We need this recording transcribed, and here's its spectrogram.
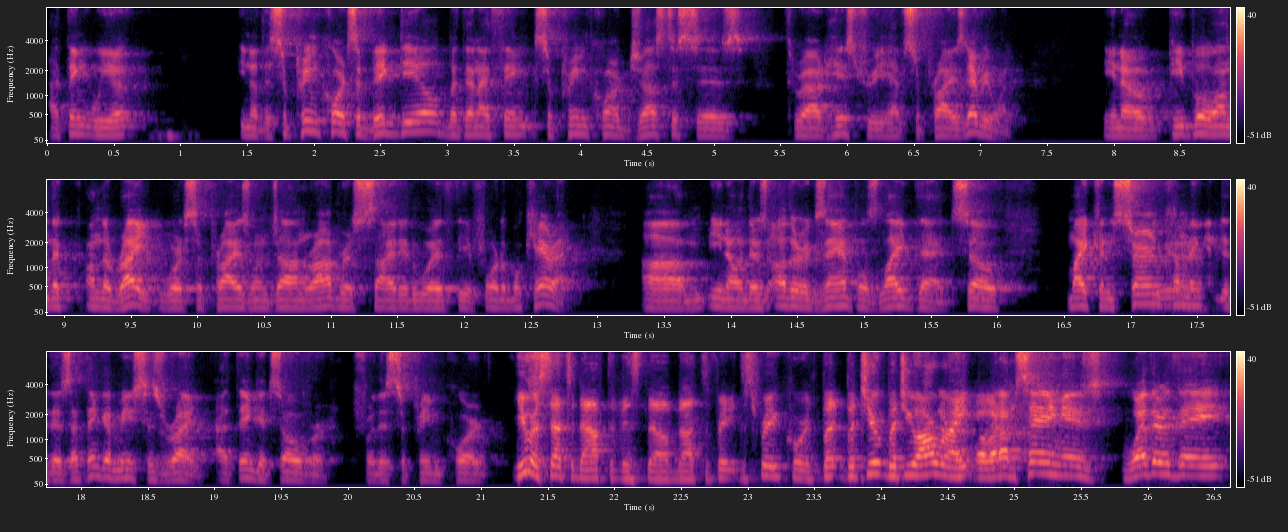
I think we, you know, the Supreme Court's a big deal, but then I think Supreme Court justices throughout history have surprised everyone. You know, people on the on the right were surprised when John Roberts sided with the Affordable Care Act. Um, you know, and there's other examples like that. So my concern coming into this, I think Amish is right. I think it's over for the Supreme Court. You were such an optimist though about the Supreme, the Supreme Court, but but you're but you are right. But what I'm saying is whether they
